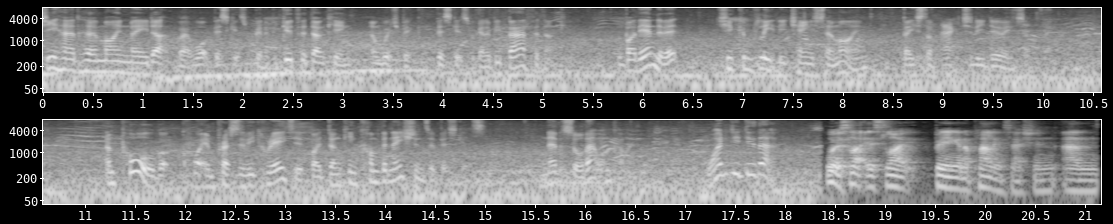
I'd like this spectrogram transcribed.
She had her mind made up about what biscuits were going to be good for dunking and which biscuits were going to be bad for dunking. But by the end of it, she'd completely changed her mind based on actually doing something. And Paul got quite impressively creative by dunking combinations of biscuits. Never saw that one coming. Why did he do that? Well, it's like it's like being in a planning session and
